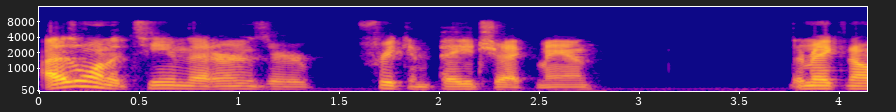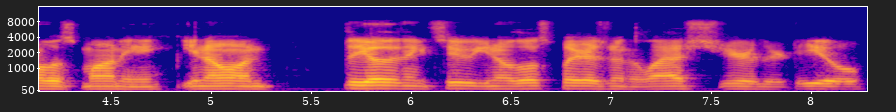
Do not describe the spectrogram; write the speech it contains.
I just want a team that earns their freaking paycheck, man. They're making all this money, you know, and the other thing too, you know, those players are in the last year of their deal,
